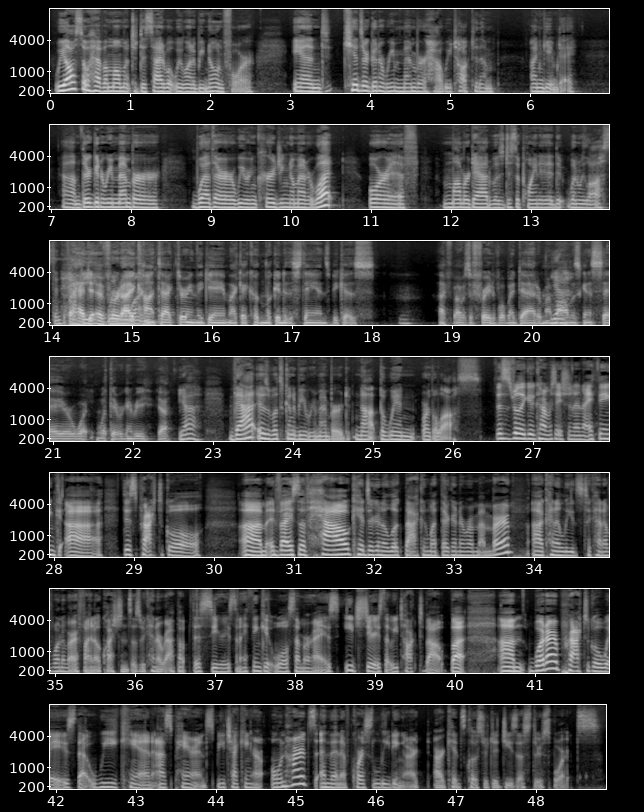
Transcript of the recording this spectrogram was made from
we also have a moment to decide what we want to be known for and kids are going to remember how we talk to them on game day um, they're going to remember whether we were encouraging no matter what, or if mom or dad was disappointed when we lost and if I had to avert eye contact during the game, like I couldn't look into the stands because I, I was afraid of what my dad or my yeah. mom was going to say or what what they were going to be. Yeah, yeah, that is what's going to be remembered, not the win or the loss. This is really good conversation, and I think uh, this practical um, advice of how kids are going to look back and what they're going to remember uh, kind of leads to kind of one of our final questions as we kind of wrap up this series. And I think it will summarize each series that we talked about. But um, what are practical ways that we can, as parents, be checking our own hearts and then, of course, leading our, our kids closer to Jesus through sports?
